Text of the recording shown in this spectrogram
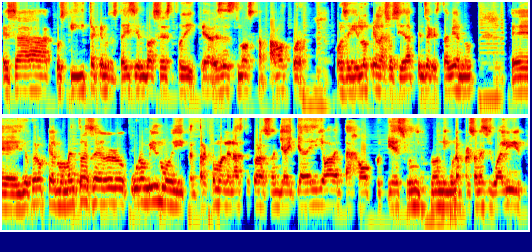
esa cosquillita que nos está diciendo haz esto y que a veces nos escapamos por, por seguir lo que la sociedad piensa que está bien, ¿no? Eh, yo creo que el momento de ser uno mismo y cantar como le nace tu corazón ya, ya de ahí lleva ventaja porque es único, ¿no? Ninguna persona es igual y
